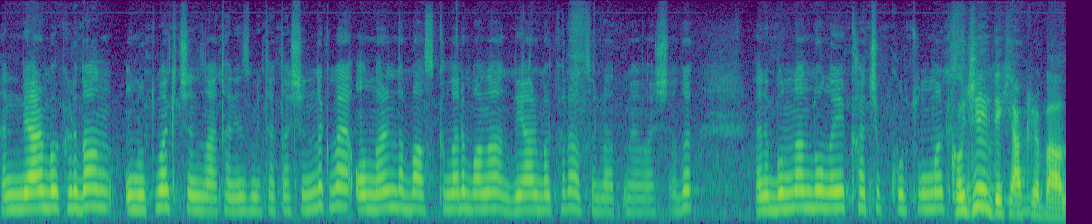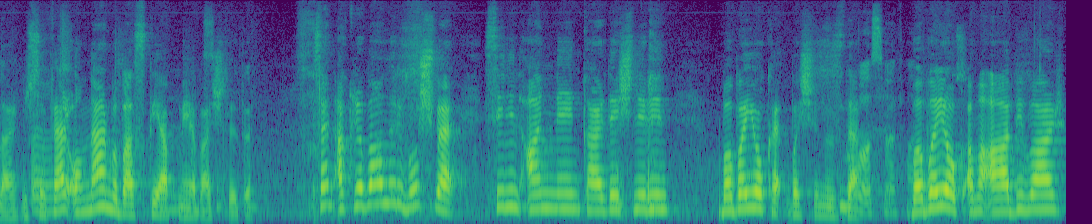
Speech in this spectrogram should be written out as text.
hani Diyarbakır'dan unutmak için zaten İzmit'e taşındık ve onların da baskıları bana Diyarbakır'ı hatırlatmaya başladı. Hani bundan dolayı kaçıp kurtulmak istedim. Kocaeli'deki akrabalar bu sefer onlar mı baskı yapmaya başladı? Sen akrabaları boş ver. Senin annen, kardeşlerin, baba yok başınızda. Babası vefat Baba yok ama abi var.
